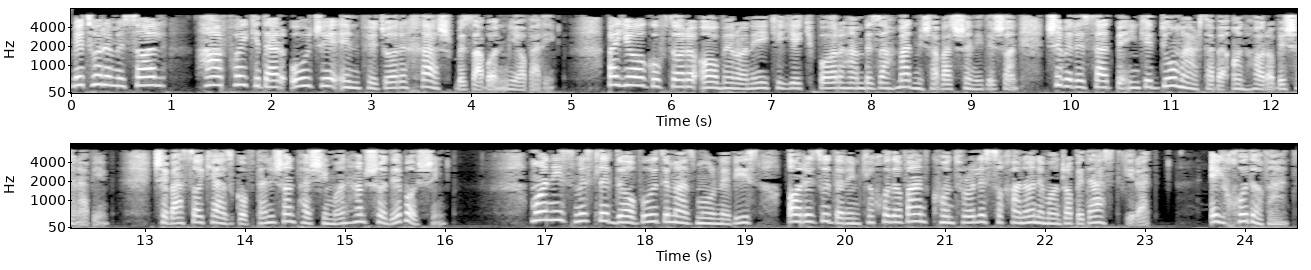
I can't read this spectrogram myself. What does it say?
به طور مثال حرفهایی که در اوج انفجار خشم به زبان میآوریم و یا گفتار آمرانه که یک بار هم به زحمت می شود شنیدشان چه برسد به اینکه دو مرتبه آنها را بشنویم؟ چه بسا که از گفتنشان پشیمان هم شده باشیم؟ ما نیز مثل داوود مزمور نویس آرزو داریم که خداوند کنترل سخنانمان را به دست گیرد. ای خداوند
